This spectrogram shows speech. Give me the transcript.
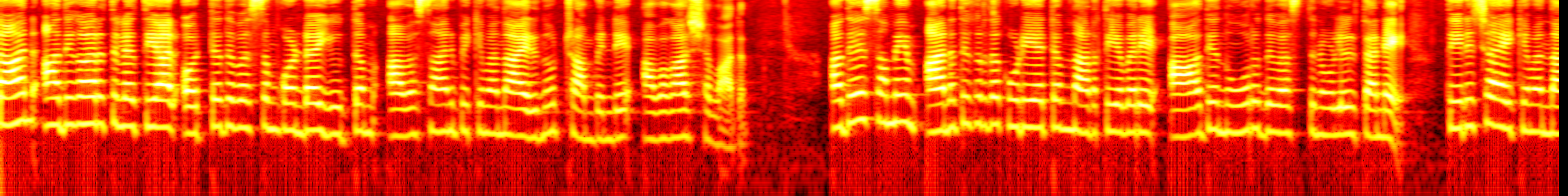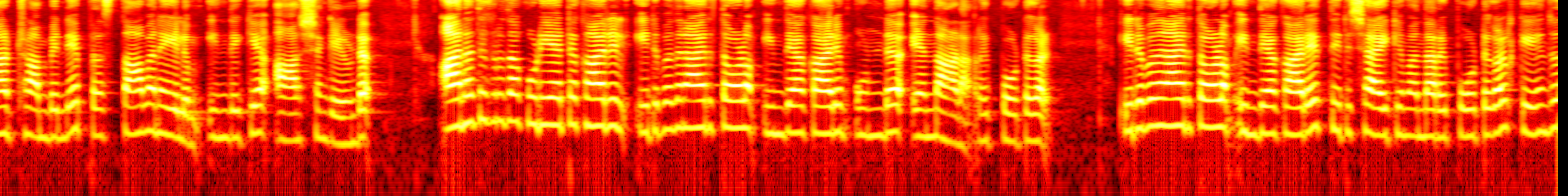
താൻ അധികാരത്തിലെത്തിയാൽ ഒറ്റ ദിവസം കൊണ്ട് യുദ്ധം അവസാനിപ്പിക്കുമെന്നായിരുന്നു ട്രംപിന്റെ അവകാശവാദം. അതേസമയം അനധികൃത കുടിയേറ്റം നടത്തിയവരെ ആദ്യ നൂറ് ദിവസത്തിനുള്ളിൽ തന്നെ തിരിച്ചയക്കുമെന്ന ട്രംപിന്റെ പ്രസ്താവനയിലും ഇന്ത്യയ്ക്ക് ആശങ്കയുണ്ട്. അനധികൃത കുടിയേറ്റക്കാരിൽ ഇരുപതിനായിരത്തോളം ഇന്ത്യക്കാരും ഉണ്ട് എന്നാണ് റിപ്പോർട്ടുകൾ. ഇരുപതിനായിരത്തോളം ഇന്ത്യക്കാരെ തിരിച്ചയക്കുമെന്ന റിപ്പോർട്ടുകൾ കേന്ദ്ര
